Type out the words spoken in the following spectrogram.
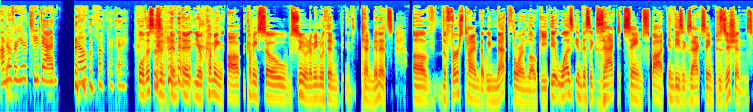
I'm yeah. over here too, Dad. No, oh, okay. Well, this isn't, and uh, you know, coming off, coming so soon. I mean, within ten minutes of the first time that we met Thor and Loki, it was in this exact same spot, in these exact same positions,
